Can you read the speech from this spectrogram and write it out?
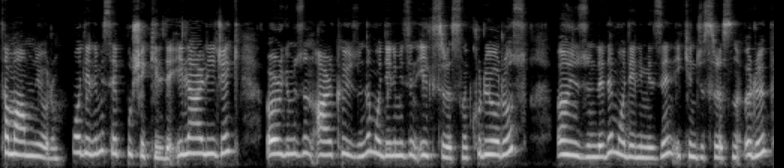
tamamlıyorum. Modelimiz hep bu şekilde ilerleyecek. Örgümüzün arka yüzünde modelimizin ilk sırasını kuruyoruz. Ön yüzünde de modelimizin ikinci sırasını örüp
